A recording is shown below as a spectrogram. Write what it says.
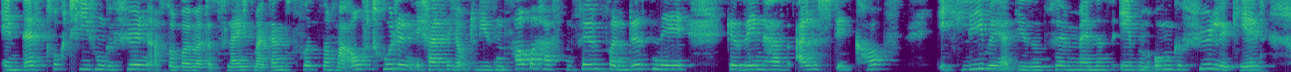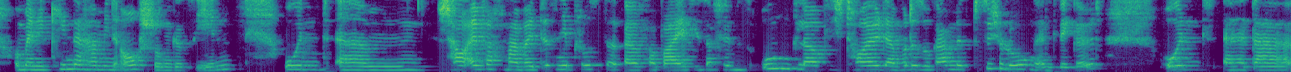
in destruktiven Gefühlen, ach so, wollen wir das vielleicht mal ganz kurz nochmal auftrudeln. Ich weiß nicht, ob du diesen zauberhaften Film von Disney gesehen hast, Alles steht Kopf ich liebe ja diesen Film, wenn es eben um Gefühle geht. Und meine Kinder haben ihn auch schon gesehen. Und ähm, schau einfach mal bei Disney Plus äh, vorbei. Dieser Film ist unglaublich toll. Der wurde sogar mit Psychologen entwickelt. Und äh, da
